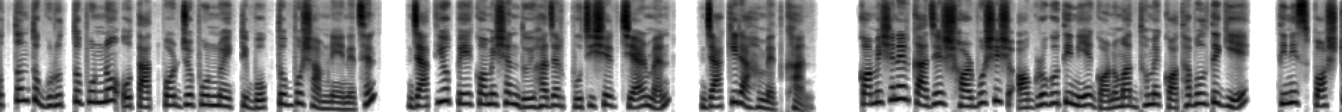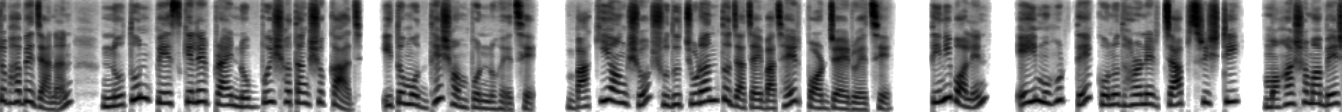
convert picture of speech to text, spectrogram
অত্যন্ত গুরুত্বপূর্ণ ও তাৎপর্যপূর্ণ একটি বক্তব্য সামনে এনেছেন জাতীয় পে কমিশন দুই হাজার পঁচিশের চেয়ারম্যান জাকির আহমেদ খান। কমিশনের কাজের সর্বশেষ অগ্রগতি নিয়ে গণমাধ্যমে কথা বলতে গিয়ে তিনি স্পষ্টভাবে জানান, নতুন পে স্কেলের প্রায় নব্বই শতাংশ কাজ ইতোমধ্যে সম্পন্ন হয়েছে। বাকি অংশ শুধু চূড়ান্ত যাচাই বাছাইয়ের পর্যায়ে রয়েছে। তিনি বলেন, এই মুহূর্তে কোনো ধরনের চাপ সৃষ্টি, মহাসমাবেশ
